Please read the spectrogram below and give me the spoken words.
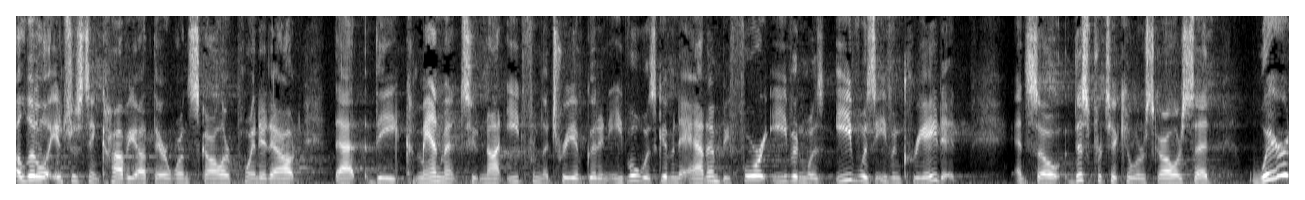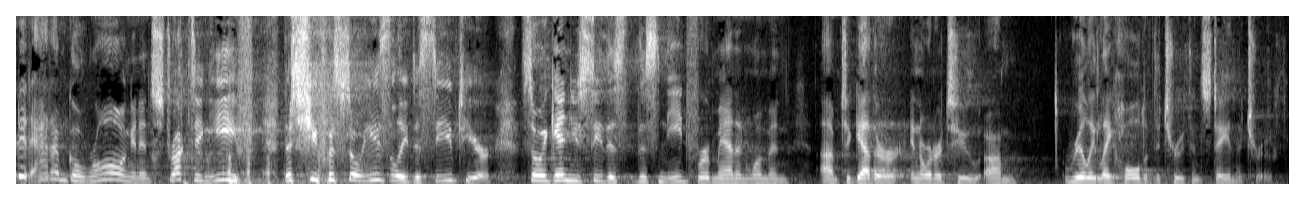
A little interesting caveat there. One scholar pointed out that the commandment to not eat from the tree of good and evil was given to Adam before even was, Eve was even created. And so this particular scholar said, where did Adam go wrong in instructing Eve that she was so easily deceived here? So again, you see this, this need for man and woman um, together in order to um, really lay hold of the truth and stay in the truth.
